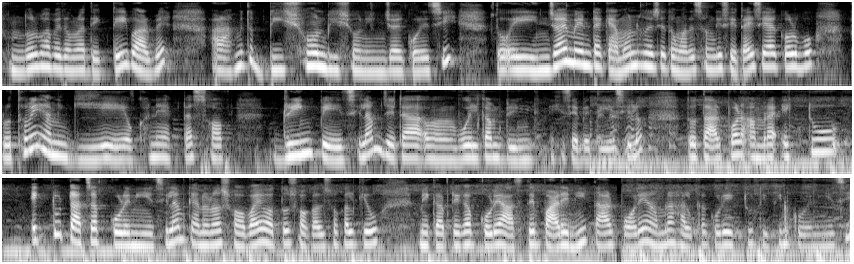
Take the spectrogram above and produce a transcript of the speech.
সুন্দরভাবে তোমরা দেখতেই পারবে। আর আমি তো ভীষণ ভীষণ এনজয় করেছি। তো এই এনজয়মেন্টটা কেমন হয়েছে তোমাদের সঙ্গে সেটাই শেয়ার করব। প্রথমেই আমি গিয়ে ওখানে একটা সফট ড্রিঙ্ক পেয়েছিলাম, যেটা ওয়েলকাম ড্রিঙ্ক হিসেবে দিয়েছিল। তো তারপর আমরা একটু একটু টাচ আপ করে নিয়েছিলাম, কেননা সবাই অত সকাল সকাল কেউ মেকআপ টেকআপ করে আসতে পারেনি। তারপরে আমরা হালকা করে একটু টিফিন করে নিয়েছি।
